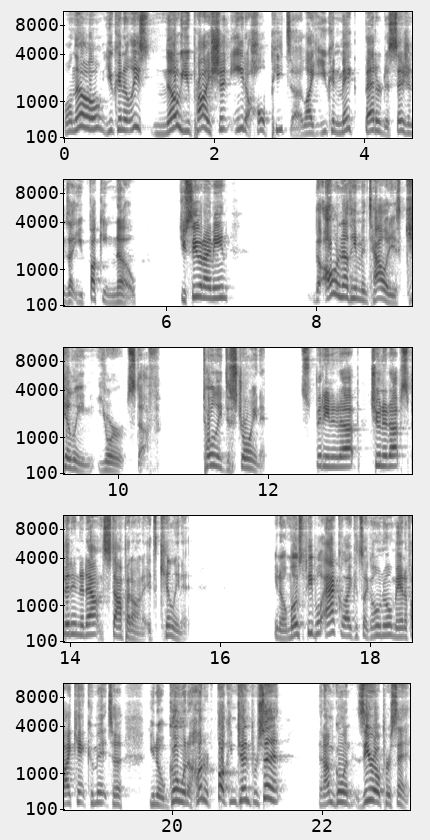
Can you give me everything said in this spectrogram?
Well, no, you can at least know you probably shouldn't eat a whole pizza. Like you can make better decisions that you fucking know. Do you see what I mean? The all or nothing mentality is killing your stuff, totally destroying it spitting it up, chewing it up, spitting it out, and stomping on it. It's killing it. You know, most people act like it's like, oh no, man, if I can't commit to, you know, going 100 fucking 10%, then I'm going 0%.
